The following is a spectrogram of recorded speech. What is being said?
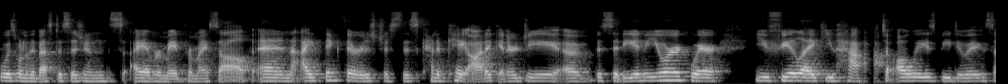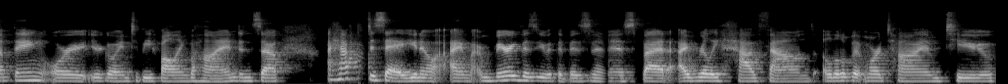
was one of the best decisions I ever made for myself. And I think there is just this kind of chaotic energy of the city in New York where you feel like you have to always be doing something or you're going to be falling behind. And so I have to say, you know, I'm I'm very busy with the business, but I really have found a little bit more time to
